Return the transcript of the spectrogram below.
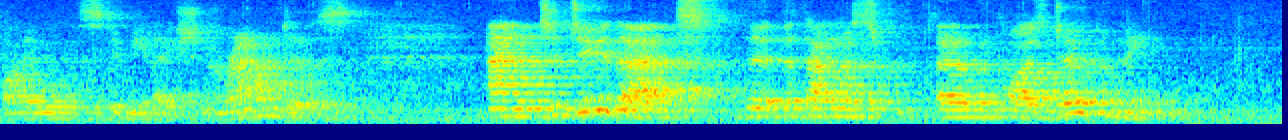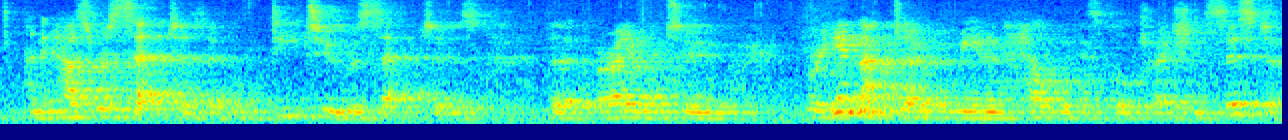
by all the stimulation around us. And to do that, the, the thalamus uh, requires dopamine. And it has receptors, they're called D2 receptors, that are able to bring in that dopamine and help with this filtration system.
